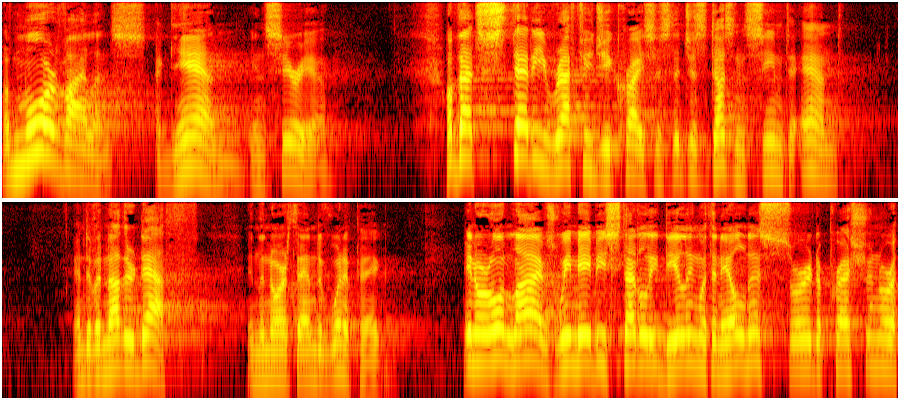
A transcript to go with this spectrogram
of more violence again in Syria, of that steady refugee crisis that just doesn't seem to end, and of another death in the north end of Winnipeg. In our own lives, we may be steadily dealing with an illness or a depression or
